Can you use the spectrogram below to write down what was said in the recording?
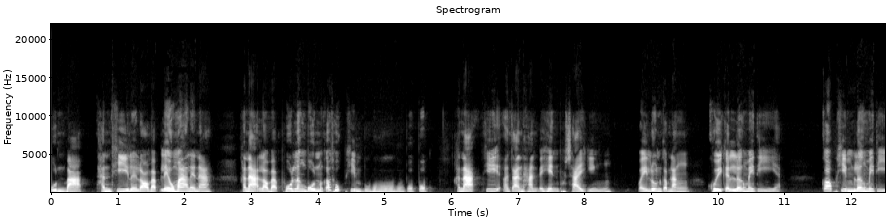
บุญบาปทันทีเลยเหรอแบบเร็วมากเลยนะ ขณะเราแบบพูดเรื่องบุญมันก็ถูกพิมพ์ปุ๊บปุ๊บปุ๊บปุ๊บปุ๊บขณะที่อาจารย์หันไปเห็นผู้ชายหญิง วัยรุ่นกำลังคุยกันเรื่องไม่ดีอะก็พิมพ์เรื่องไม่ดี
